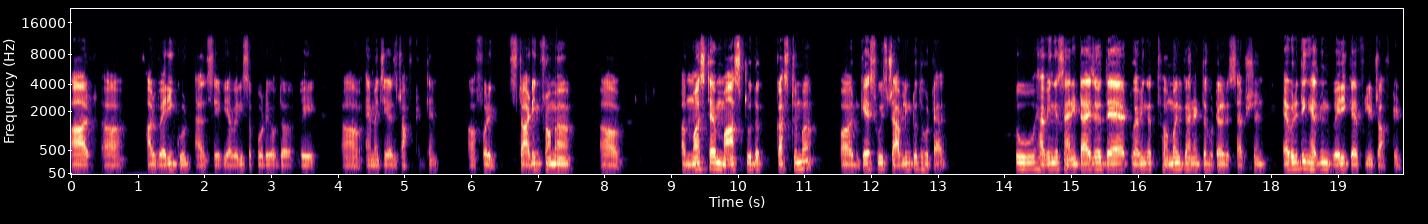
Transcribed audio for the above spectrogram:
are uh, are very good. I'll say we are very supportive of the way uh, MHA has drafted them. Uh, for starting from a a must-have mask to the customer or guest who is traveling to the hotel, to having a sanitizer there, to having a thermal gun at the hotel reception, everything has been very carefully drafted.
